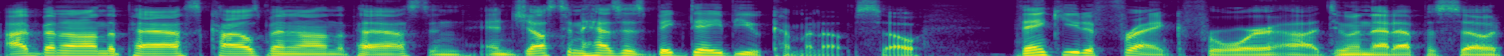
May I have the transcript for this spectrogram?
I've been on the past, Kyle's been on the past, and, and Justin has his big debut coming up. So, thank you to Frank for uh, doing that episode.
